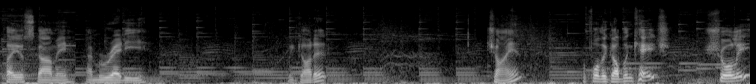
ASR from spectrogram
play your Skarmy. I'm ready. We got it? Giant? Before the goblin cage? Surely?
